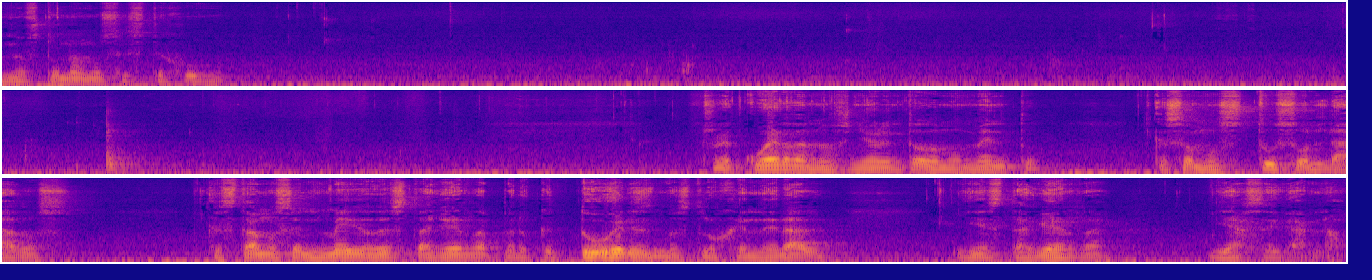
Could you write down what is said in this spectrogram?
Nos tomamos este jugo. Recuérdanos, Señor, en todo momento que somos tus soldados, que estamos en medio de esta guerra, pero que tú eres nuestro general y esta guerra ya se ganó.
